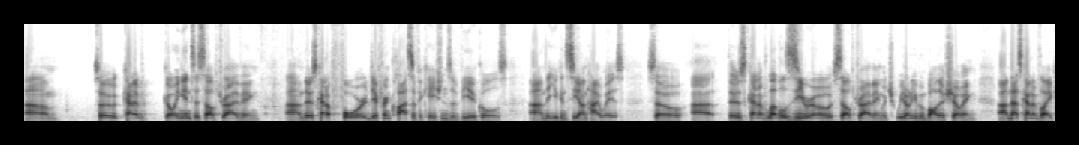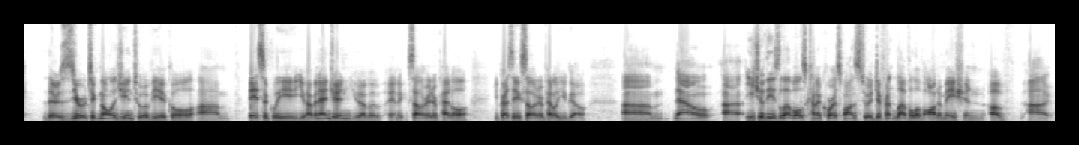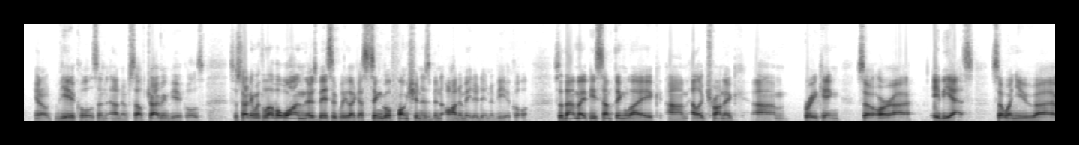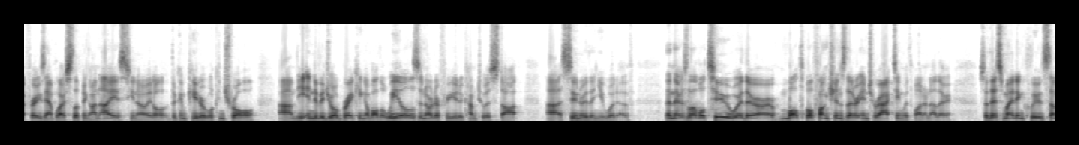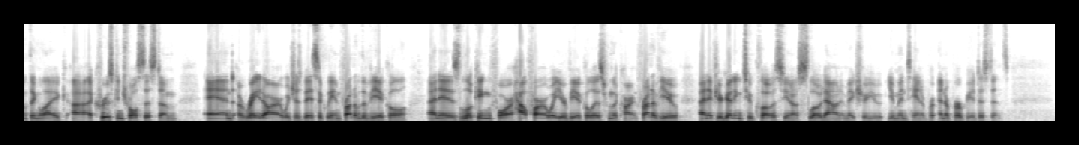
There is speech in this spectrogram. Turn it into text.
Um, so kind of going into self-driving, um, there's kind of four different classifications of vehicles um, that you can see on highways. So uh, there's kind of level zero self-driving, which we don't even bother showing. Um, that's kind of like there's zero technology into a vehicle. Um, basically, you have an engine, you have a, an accelerator pedal, you press the accelerator pedal, you go. Um, now, uh, each of these levels kind of corresponds to a different level of automation of uh, you know, vehicles and, and of self-driving vehicles. So starting with level one, there's basically like a single function has been automated in a vehicle. So that might be something like um, electronic um, braking, so or uh, ABS. So when you, uh, for example, are slipping on ice, you know, it'll, the computer will control um, the individual braking of all the wheels in order for you to come to a stop uh, sooner than you would have. Then there's level two where there are multiple functions that are interacting with one another. So this might include something like uh, a cruise control system and a radar, which is basically in front of the vehicle and is looking for how far away your vehicle is from the car in front of you. And if you're getting too close, you know, slow down and make sure you, you maintain a, an appropriate distance.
